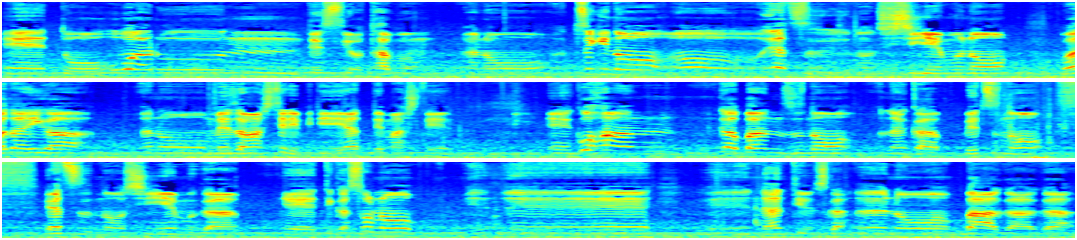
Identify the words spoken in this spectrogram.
えっ、ー、と、終わるんですよ、多分。あの、次のやつの CM の話題が、あの、目覚ましテレビでやってまして、えご飯がバンズの、なんか別の、やつの CM が、えー、てかその、えー、なんていうんですか、あの、バーガーが、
